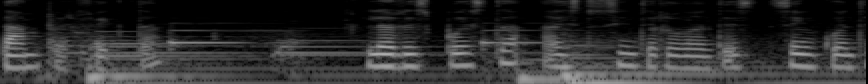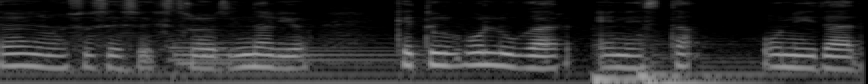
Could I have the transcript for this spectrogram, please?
tan perfecta? La respuesta a estos interrogantes se encuentra en un suceso extraordinario que tuvo lugar en esta unidad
